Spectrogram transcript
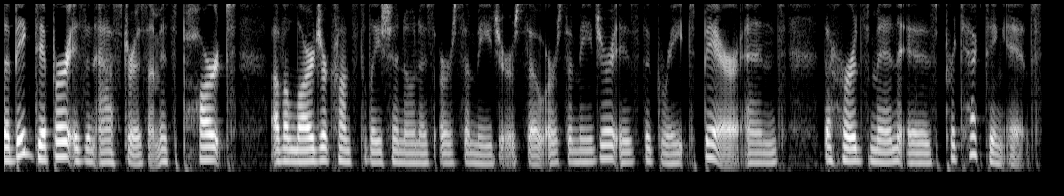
the Big Dipper is an asterism. It's part of a larger constellation known as Ursa Major. So, Ursa Major is the Great Bear, and the herdsman is protecting it.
